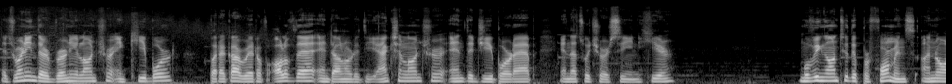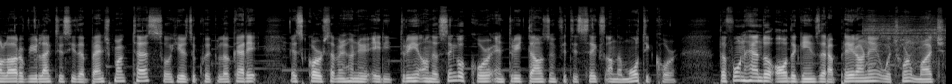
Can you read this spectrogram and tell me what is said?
It's running the Vernee launcher and keyboard, but I got rid of all of that and downloaded the Action Launcher and the Gboard app, and that's what you're seeing here. Moving on to the performance, I know a lot of you like to see the benchmark test, so here's a quick look at it. It scored 783 on the single core and 3056 on the multi-core. The phone handled all the games that I played on it, which weren't much.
